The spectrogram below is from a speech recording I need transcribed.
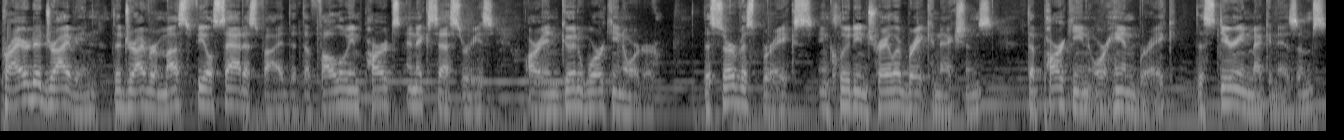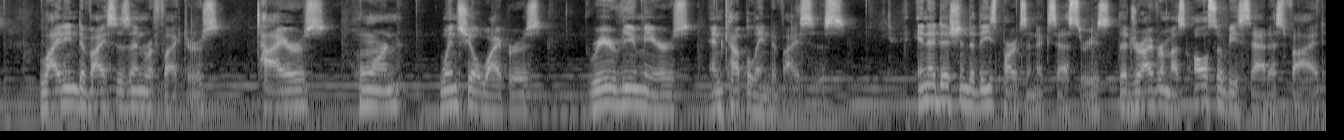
Prior to driving, the driver must feel satisfied that the following parts and accessories are in good working order. The service brakes, including trailer brake connections, the parking or handbrake, the steering mechanisms, lighting devices and reflectors, tires, horn, windshield wipers, rear view mirrors, and coupling devices. In addition to these parts and accessories, the driver must also be satisfied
